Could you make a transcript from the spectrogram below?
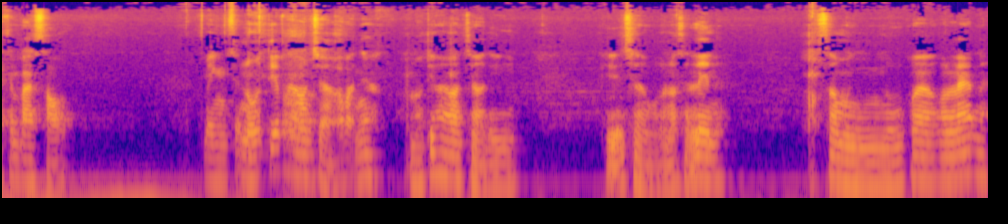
236 mình sẽ nối tiếp hai con trở các bạn nhé. Nối tiếp hai con trở thì thì điện trở của nó sẽ lên này. sau mình nối qua con led này.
